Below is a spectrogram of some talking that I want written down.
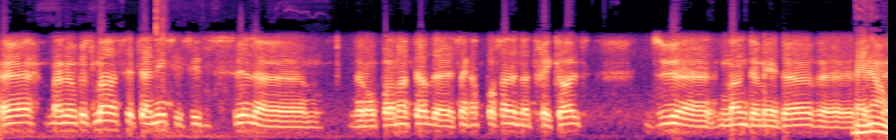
Euh, malheureusement, cette année, c'est difficile. Euh, nous allons probablement perdre 50% de notre récolte dû à manque de main-d'œuvre, euh, ben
